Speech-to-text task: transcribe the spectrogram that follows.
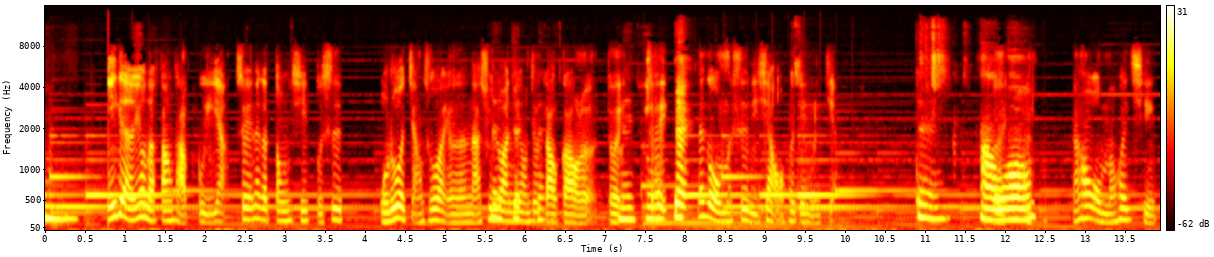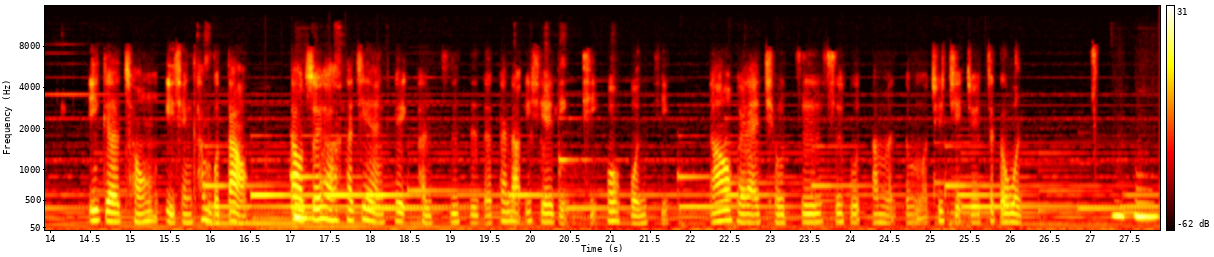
嗯。一个人用的方法不一样，所以那个东西不是我如果讲出来，有人拿去乱用就糟糕了。对，所以对那个我们私底下我会跟你讲。对，好哦。然后我们会请一个从以前看不到，到最后他竟然可以很直直的看到一些灵体或魂体，然后回来求知师傅他们怎么去解决这个问题。嗯嗯，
